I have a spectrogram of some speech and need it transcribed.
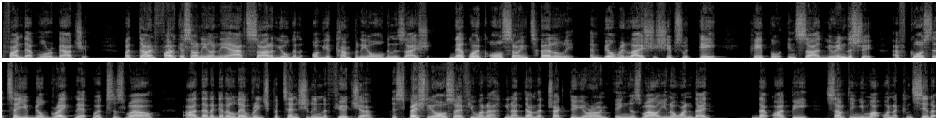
find out more about you. But don't focus only on the outside of your of your company or organization. Network also internally and build relationships with key people inside your industry. Of course, that's how you build great networks as well uh, that are going to leverage potential in the future especially also if you want to, you know, down the track, do your own thing as well. You know, one day that might be something you might want to consider.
